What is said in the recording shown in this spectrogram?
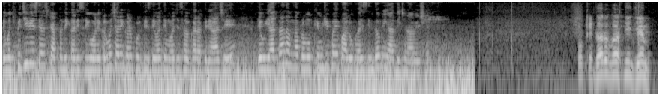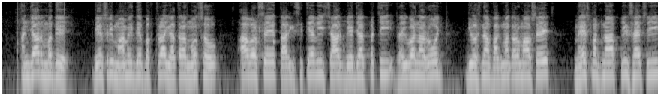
તેમજ પીજીવીસીએલ સ્ટાફના અધિકારીશ્રીઓ અને કર્મચારીગણ પૂરતી સેવા તેમજ સહકાર આપી રહ્યા છે. તેવું યાત્રાધામના પ્રમુખ ખીમજીભાઈ પાલુભાઈ સિંધવની યાદી જણાવે છે. ઓકે. દર વર્ષની જેમ અંજાર મધ્યે દેવશ્રી મામીદેવ બખ્તરા યાત્રા મહોત્સવ આ વર્ષે તારીખ સિત્યાવીસ ચાર બે હજાર પચીસ રવિવારના રોજ દિવસના ભાગમાં કરવામાં આવશે. મહેશ પંથના પીર સાહેબ શ્રી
